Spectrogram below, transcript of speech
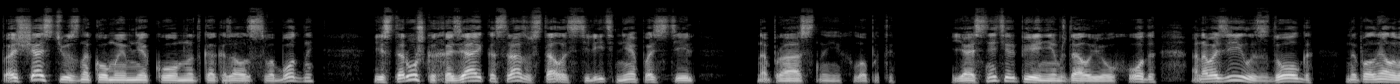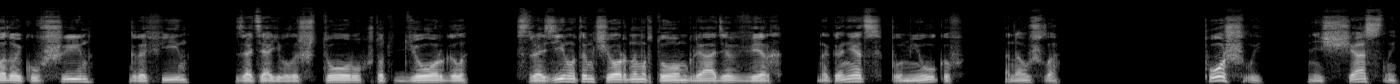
По счастью, знакомая мне комнатка оказалась свободной, и старушка-хозяйка сразу стала стелить мне постель. Напрасные хлопоты. Я с нетерпением ждал ее ухода, она возилась долго, наполняла водой кувшин, графин, затягивала штору, что-то дергала, с разинутым черным ртом, глядя вверх. Наконец, помяуков, она ушла. Пошлый, несчастный,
